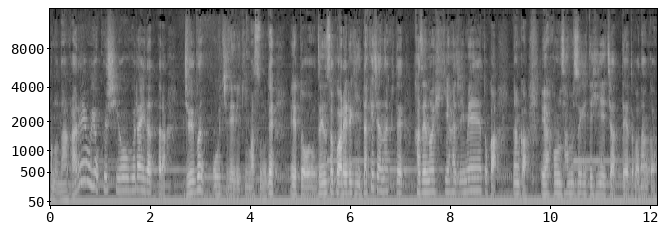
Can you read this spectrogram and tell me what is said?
この流れを良くしようぐらいだったら十分お家でできますので、えーと、喘息アレルギーだけじゃなくて風邪のひき始めとかなんかエアコン寒すぎて冷えちゃってとかなんか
